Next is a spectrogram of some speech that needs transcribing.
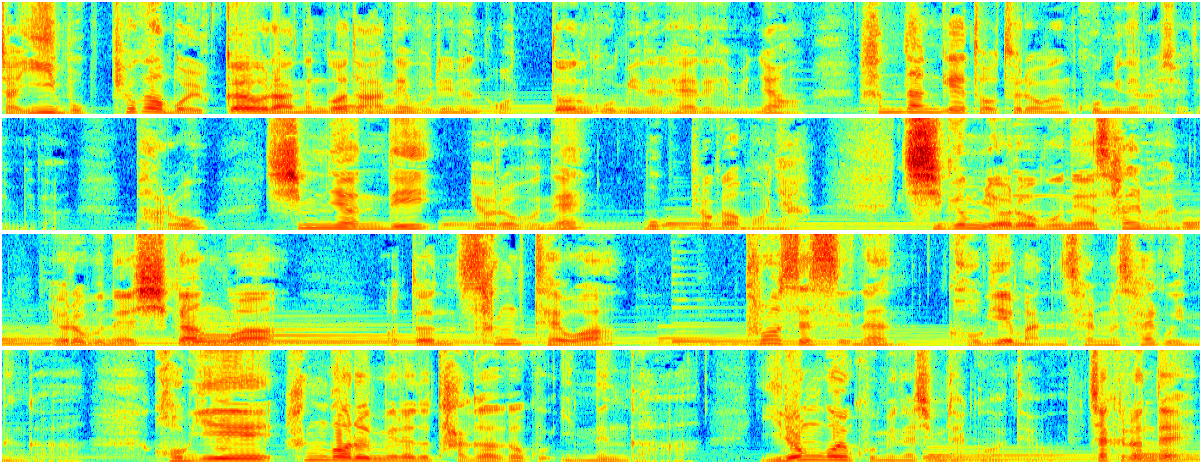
자, 이 목표가 뭘까요? 라는 것 안에 우리는 어떤 고민을 해야 되냐면요. 한 단계 더 들어간 고민을 하셔야 됩니다. 바로 10년 뒤 여러분의 목표가 뭐냐. 지금 여러분의 삶은 여러분의 시간과 어떤 상태와 프로세스는 거기에 맞는 삶을 살고 있는가. 거기에 한 걸음이라도 다가가고 있는가. 이런 걸 고민하시면 될 것 같아요. 자, 그런데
